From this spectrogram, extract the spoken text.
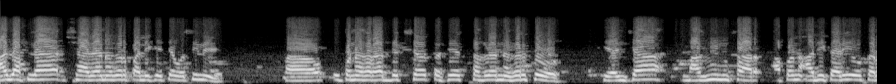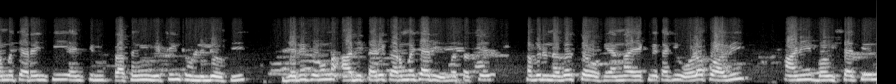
आज आपल्या शहादा नगरपालिकेच्या वतीने उपनगराध्यक्ष तसेच सगळे नगरसेवक यांच्या मागणीनुसार आपण अधिकारी व कर्मचाऱ्यांची यांची प्राथमिक मिटिंग ठेवलेली होती. जेणेकरून अधिकारी कर्मचारी व तसेच सगळे नगरसेवक यांना एकमेकाची ओळख व्हावी आणि भविष्यातील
